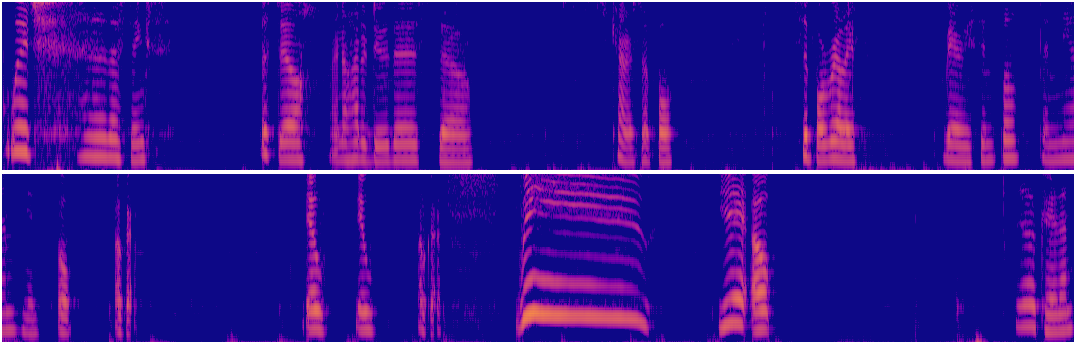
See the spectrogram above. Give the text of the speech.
which uh, that stinks. But still, I know how to do this, so kind of simple. Simple, really. Very simple. Oh, okay. No, no. Okay. Woo! Yeah, oh. Okay, then.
